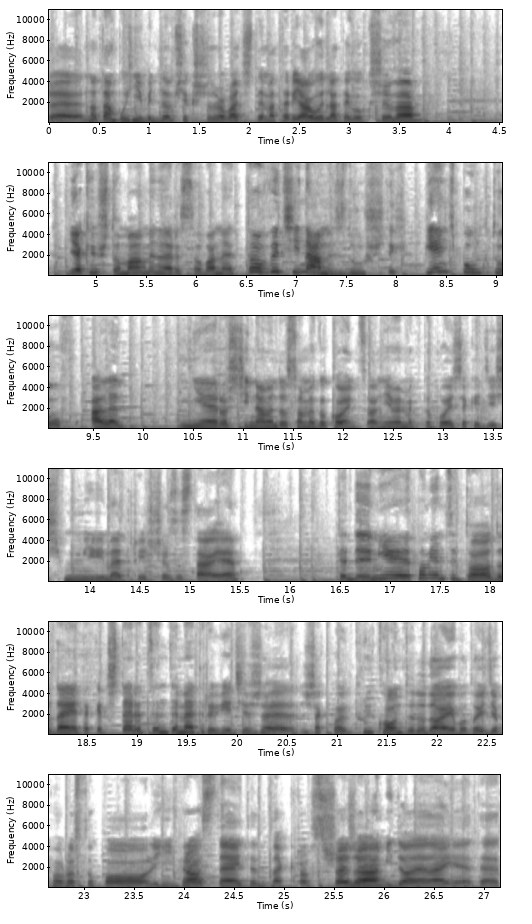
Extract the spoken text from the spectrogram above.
że no tam później będą się krzyżować te materiały, dlatego krzywa. Jak już to mamy narysowane, to wycinamy wzdłuż tych 5 punktów, ale nie rozcinamy do samego końca. Nie wiem jak to powiedzieć, jakie gdzieś milimetry jeszcze zostaje. Wtedy mnie pomiędzy to dodaję takie 4 cm, wiecie, że, że tak powiem trójkąty dodaję, bo to idzie po prostu po linii prostej, wtedy tak rozszerzam i dodaję te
